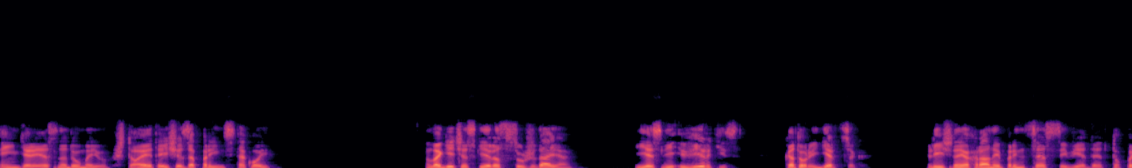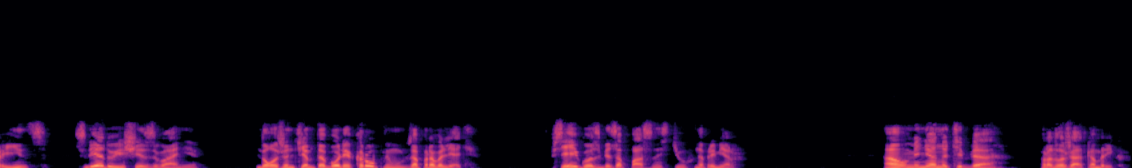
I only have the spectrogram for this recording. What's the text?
Интересно, думаю, что это еще за принц такой? Логически рассуждая, если Виртис, который герцог, личной охраной принцессы ведает, то принц Следующее звание должен чем-то более крупным заправлять. Всей госбезопасностью, например. — А у меня на тебя, — продолжает комбриг,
